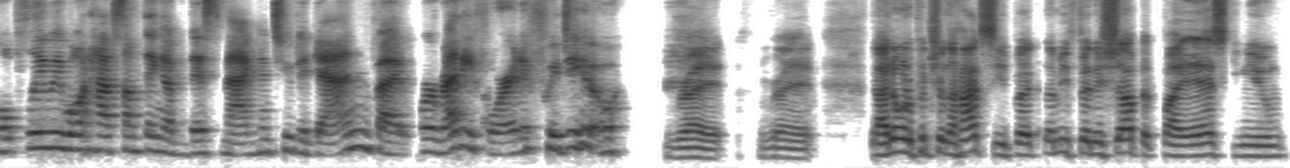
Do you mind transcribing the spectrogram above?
Hopefully we won't have something of this magnitude again, but we're ready for it if we do. Right, right. Now, I don't want to put you in the hot seat, but let me finish up by asking you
